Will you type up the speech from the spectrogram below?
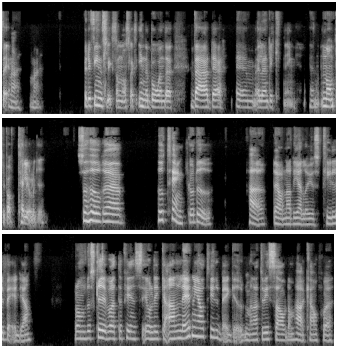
säga. Nej, nej. För det finns liksom någon slags inneboende värde em, eller en riktning, någon typ av teleologi. Så hur, eh, hur tänker du här då när det gäller just tillbedjan? För om du skriver att det finns olika anledningar att tillbe Gud, men att vissa av de här kanske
